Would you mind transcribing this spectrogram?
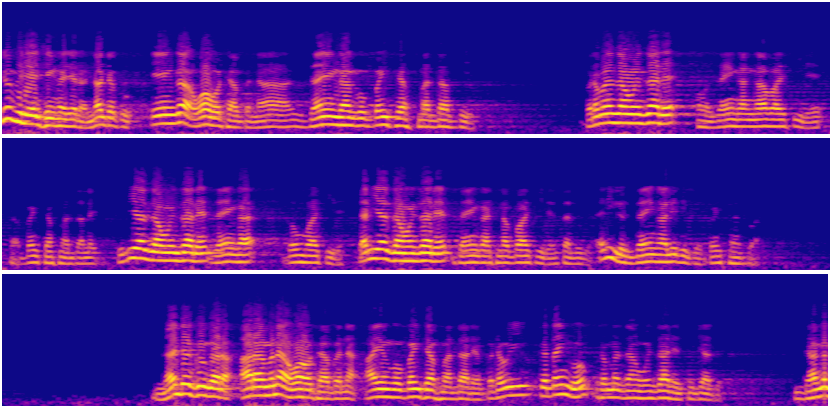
ရှုပြီးတဲ့အချိန်ခါကျတော့နောက်တစ်ခုအင်္ဂဝဝထပနာဇိုင်္ဂါကိုပိုင်းခြားမှတ်တတ်ပြီ ပရမဇံဝင်စားတဲ့ဟောဇိုင်္ဂါ၅ပါးရှိတယ်ပိုင်းခြားမှတ်တတ်လိုက်ဒုတိယဇံဝင်စားတဲ့ဇိုင်္ဂါ၃ပါးရှိတယ်တတိယဇံဝင်စားတဲ့ဇိုင်္ဂါ2ပါးရှိတယ်စသဖြင့်အဲ့ဒီလိုဇိုင်္ဂါလေးတွေကိုပိုင်းခြားသွားနောက်တစ်ခုကတော့အာရမဏဝဟထပနအာယုံကိုပိုင်းခြားမှတ်တတ်တယ်ပထဝီကတိုင်းကိုပရမဇံဝင်စားတယ်ဆိုကြတယ်ဒါက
